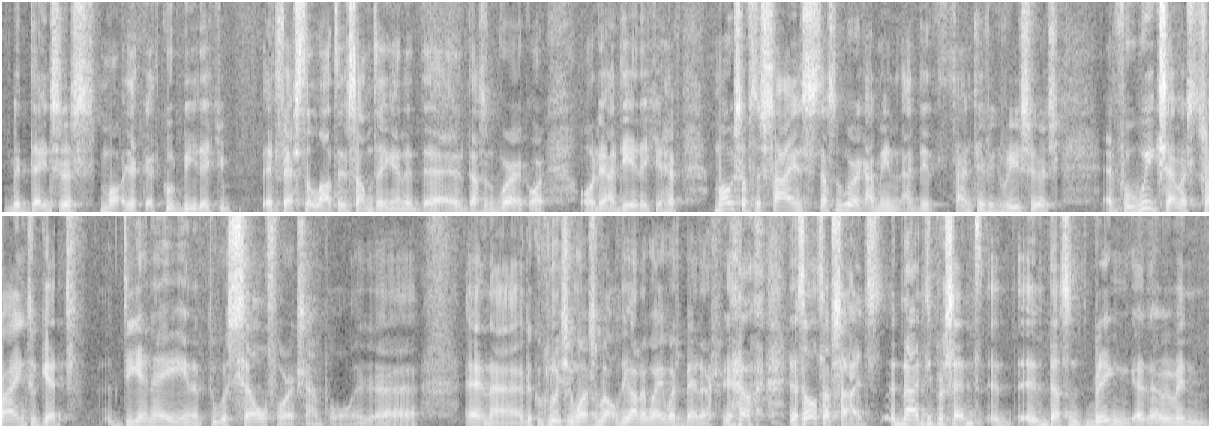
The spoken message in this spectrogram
with dangerous, it could be that you invest a lot in something and it, uh, it, doesn't work or or the idea that you have most of the science doesn't work. I mean i did scientific research and for weeks i was trying to get dna into a cell for example uh, and uh, the conclusion was well the other way was better you know? That's also science. 90% it, it doesn't bring uh, i mean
